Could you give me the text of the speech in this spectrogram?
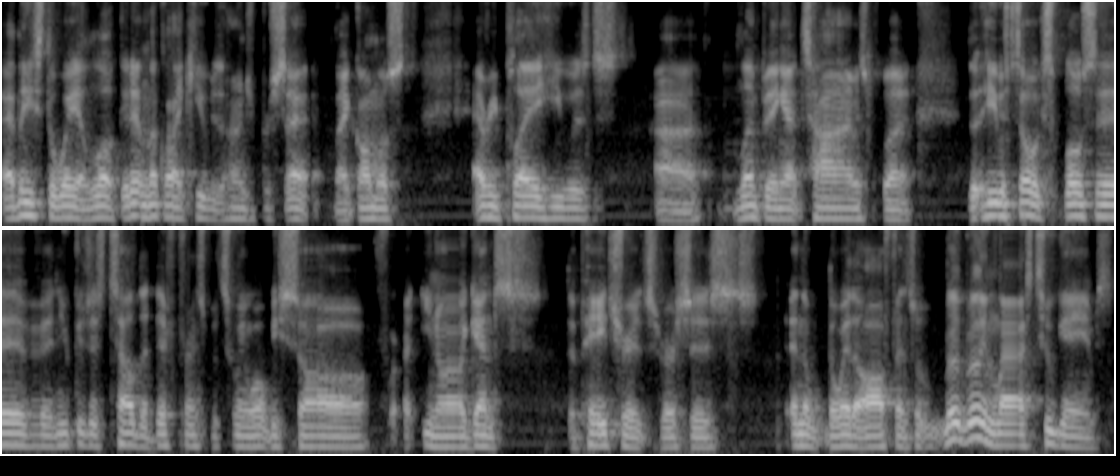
at least the way it looked, it didn't look like he was 100%. Like almost every play, he was uh, limping at times, but the, he was so explosive, and you could just tell the difference between what we saw, for, you know, against the Patriots versus in the, the way the offense, really in the last two games,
